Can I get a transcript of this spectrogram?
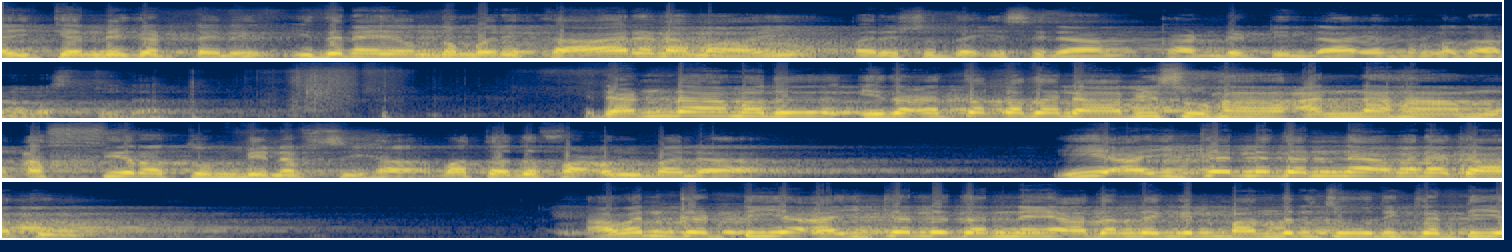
ഐക്കല്ല് കെട്ടൽ ഇതിനെയൊന്നും ഒരു കാരണമായി പരിശുദ്ധ ഇസ്ലാം കണ്ടിട്ടില്ല എന്നുള്ളതാണ് വസ്തുത. രണ്ടാമത് ഇത് ലാബിസുഹ അന്നഹ മുഅസ്സിറത്തും ബിനഫ്സിഹ വതദ്ഫഉൽ ബല. ഈ ഐക്കല്ല് തന്നെ അവനെ കാക്കും. അവൻ കെട്ടിയ ഐക്കല്ല് തന്നെ അതല്ലെങ്കിൽ മന്ത്രി ചൂതി കെട്ടിയ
